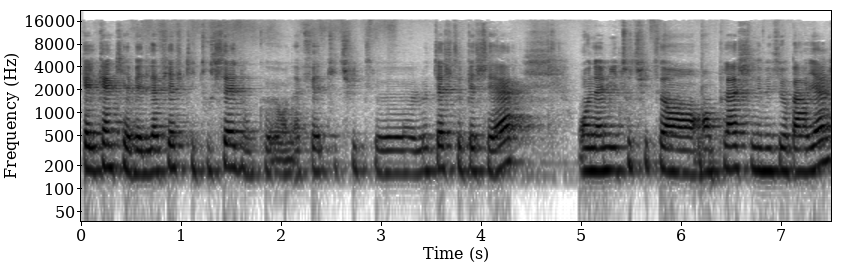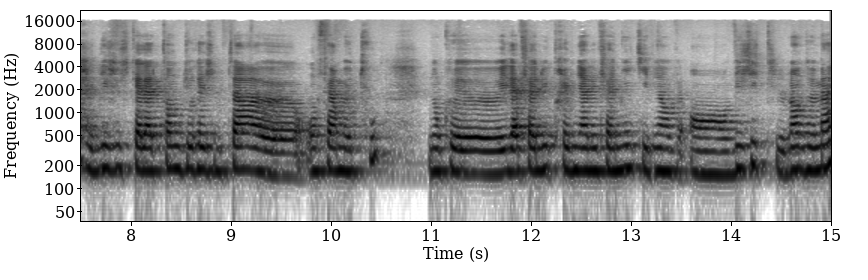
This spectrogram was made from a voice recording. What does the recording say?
quelqu'un qui avait de la fièvre qui toussait, donc on a fait tout de suite le, test PCR. On a mis tout de suite en, place les mesures barrières. J'ai dit jusqu'à l'attente du résultat, on ferme tout. Donc euh, il a fallu prévenir les familles qui viennent en, visite le lendemain,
